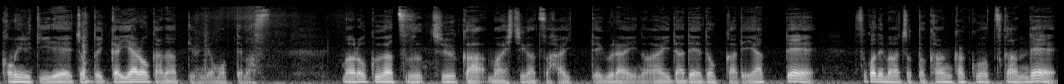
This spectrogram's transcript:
コミュニティでちょっと一回やろうかなっていうふうに思ってます。まあ6月中か、まあ7月入ってぐらいの間でどっかでやって、そこでまあちょっと感覚をつかんで、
